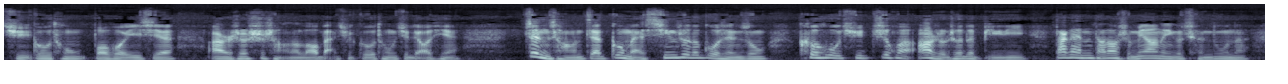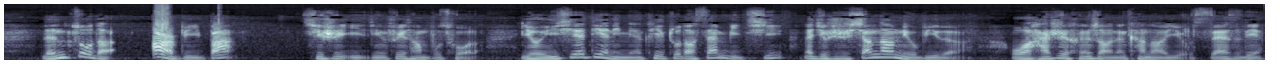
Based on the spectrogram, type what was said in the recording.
去沟通，包括一些二手车市场的老板去沟通去聊天。正常在购买新车的过程中，客户去置换二手车的比例大概能达到什么样的一个程度呢？能做到二比八，其实已经非常不错了。有一些店里面可以做到三比七，那就是相当牛逼的了。我还是很少能看到有 4S 店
